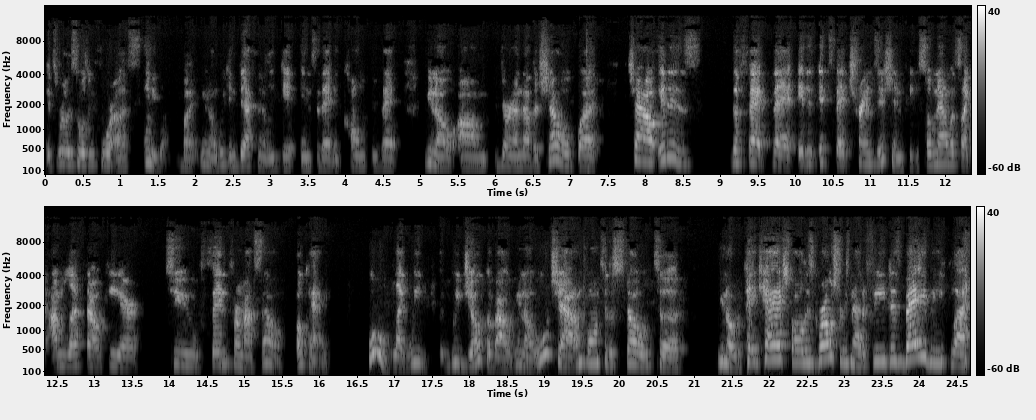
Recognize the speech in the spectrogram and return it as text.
it's really supposed to be for us anyway. But you know, we can definitely get into that and comb through that, you know, um during another show. But child, it is the fact that it it's that transition piece. So now it's like I'm left out here to fend for myself. Okay. Ooh, like we we joke about, you know, ooh, child, I'm going to the stove to you know, to pay cash for all these groceries now to feed this baby. Like,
